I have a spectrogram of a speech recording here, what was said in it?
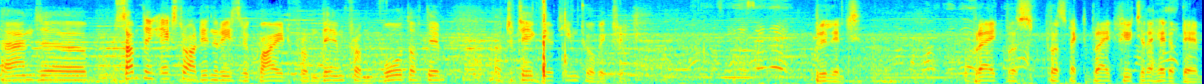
And uh, something extraordinary is required from them from both of them uh, to take their team to a victory. Brilliant. Bright pros prospect bright future ahead of them.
